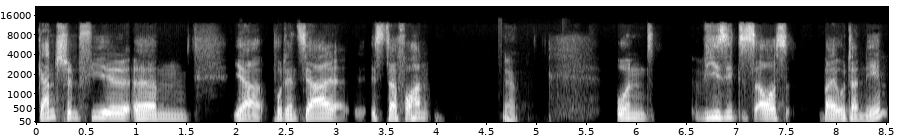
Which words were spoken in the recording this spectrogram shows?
ganz schön viel, ähm, ja, Potenzial ist da vorhanden. Ja. Und wie sieht es aus bei Unternehmen?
